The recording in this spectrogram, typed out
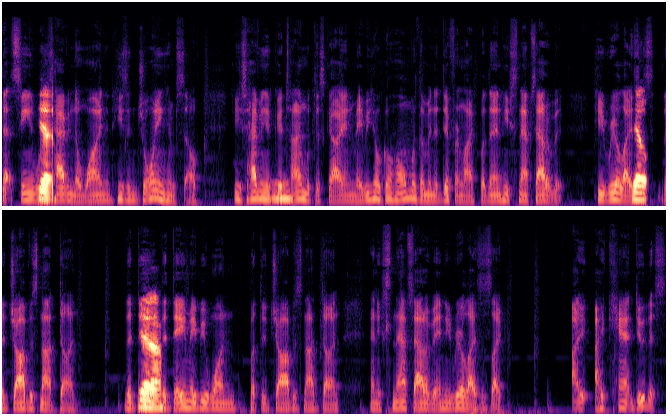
that scene where Yeah. he's having the wine and he's enjoying himself he's having a good Mhm. time with this guy and maybe he'll go home with him in a different life but then he snaps out of it he realizes Yep. the job is not done the day Yeah. the day may be won but the job is not done and he snaps out of it and he realizes like i i can't do this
